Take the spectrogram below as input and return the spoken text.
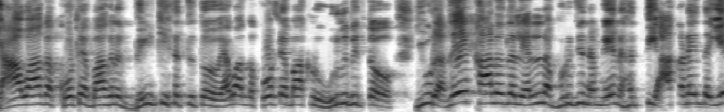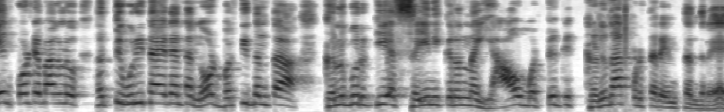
ಯಾವಾಗ ಕೋಟೆ ಬಾಗಿಲಿಗೆ ಬೆಂಕಿ ಹತ್ತುತ್ತೋ, ಯಾವಾಗ ಕೋಟೆ ಬಾಗಿಲು ಉರಿದು ಬಿತ್ತೋ, ಇವರು ಅದೇ ಕಾಲದಲ್ಲಿ ಎಲ್ಲ ಬುರುಜಿನ ಮೇಲೆ ಹತ್ತಿ ಆ ಕಡೆಯಿಂದ ಏನ್ ಕೋಟೆ ಬಾಗಿಲು ಹತ್ತಿ ಉರಿತಾ ಇದೆ ಅಂತ ನೋಡ್ ಬರ್ತಿದ್ದಂತ ಕಲಬುರಗಿಯ ಸೈನಿಕರನ್ನ ಯಾವ ಮಟ್ಟಕ್ಕೆ ಕಡಿದಾಕ್ಬಿಡ್ತಾರೆ ಅಂತಂದ್ರೆ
